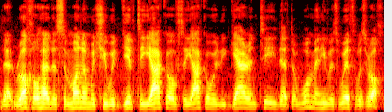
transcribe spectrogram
that Rachel had the simonim which he would give to Yaakov, so Yaakov would be guaranteed that the woman he was with was Rachel.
